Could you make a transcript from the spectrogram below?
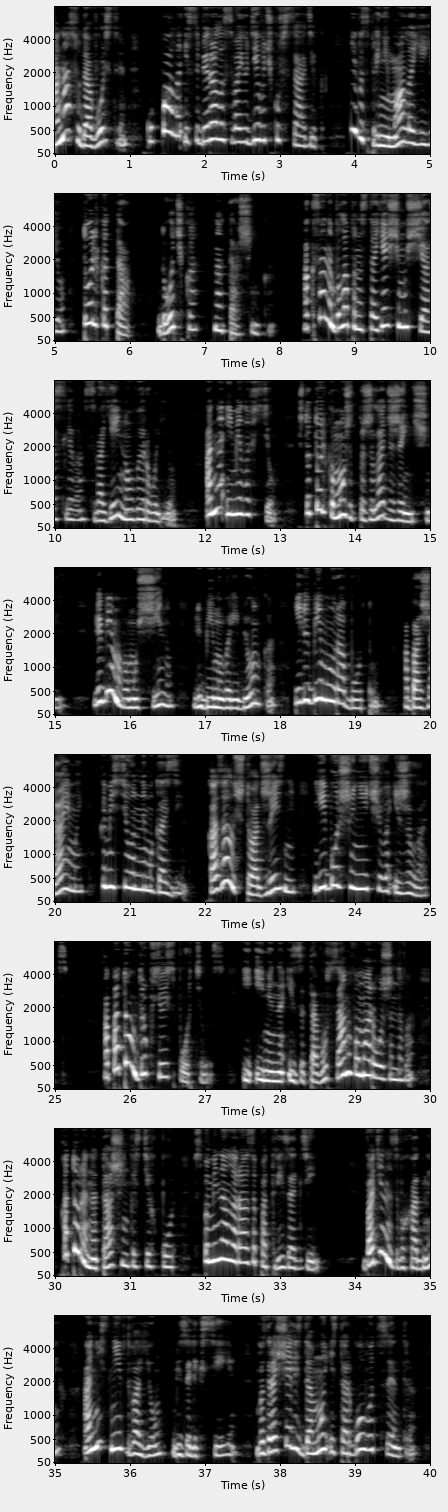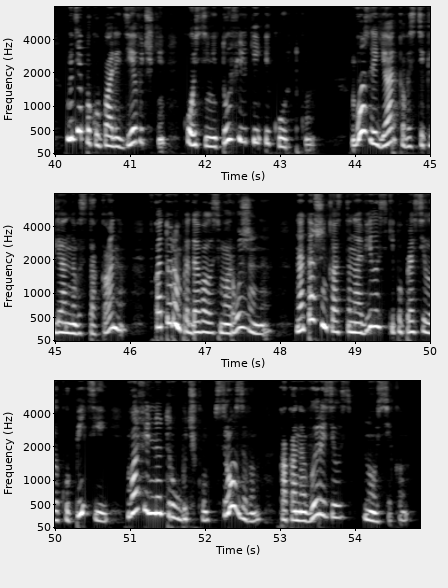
Она с удовольствием купала и собирала свою девочку в садик и воспринимала ее только так, дочка Наташенька. Оксана была по-настоящему счастлива своей новой ролью. Она имела все, что только может пожелать женщина. Любимого мужчину, любимого ребенка и любимую работу, обожаемый комиссионный магазин. Казалось, что от жизни ей больше нечего и желать. А потом вдруг все испортилось. И именно из-за того самого мороженого, которое Наташенька с тех пор вспоминала раза по три за день. В один из выходных они с ней вдвоем, без Алексея, возвращались домой из торгового центра, где покупали девочки к осени туфельки и куртку. Возле яркого стеклянного стакана, в котором продавалось мороженое, Наташенька остановилась и попросила купить ей вафельную трубочку с розовым, как она выразилась, носиком.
